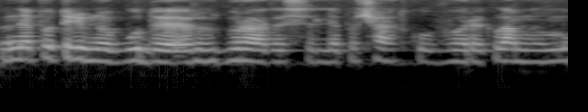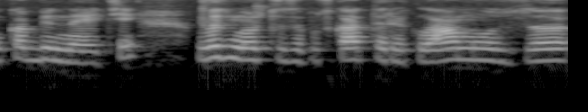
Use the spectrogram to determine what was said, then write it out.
не потрібно буде розбиратися для початку в рекламному кабінеті. Ви зможете запускати рекламу з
